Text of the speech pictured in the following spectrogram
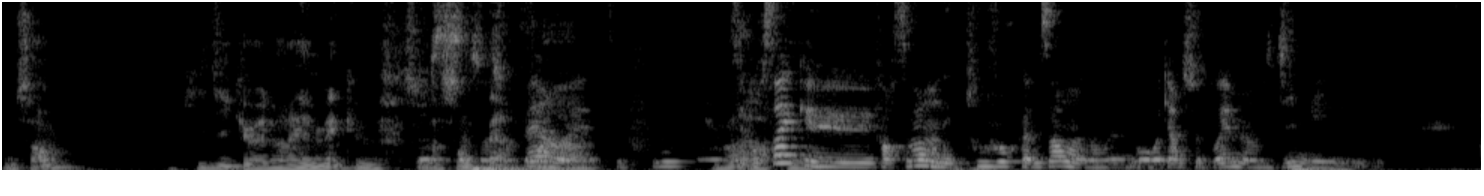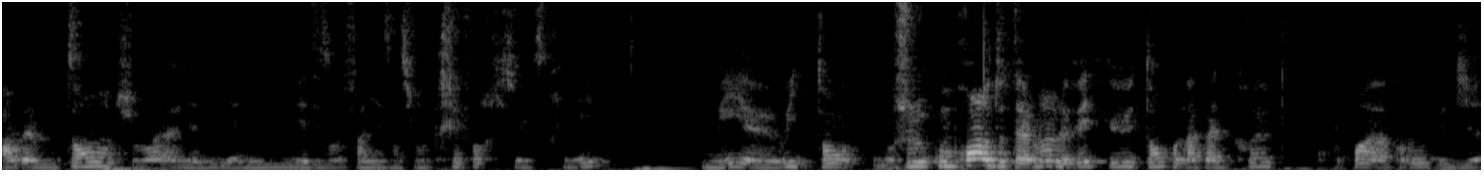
il me semble, qui dit qu'elle aurait aimé que ce soit son père. Enfin, ouais, c'est fou. C'est pour ça que forcément on est toujours comme ça, on, on- regarde ce poème et on se dit mais en même temps, tu vois, il y a des, il y y y a des sentiments très forts qui sont exprimés. Mais euh, oui, tant, je comprends totalement le fait que tant qu'on n'a pas de preuves, pourquoi, comment on peut dire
